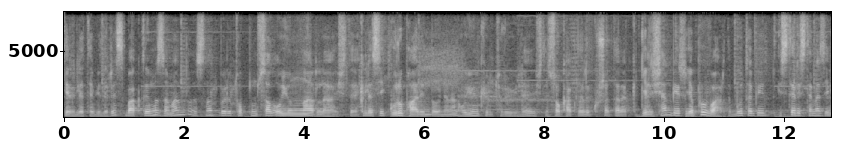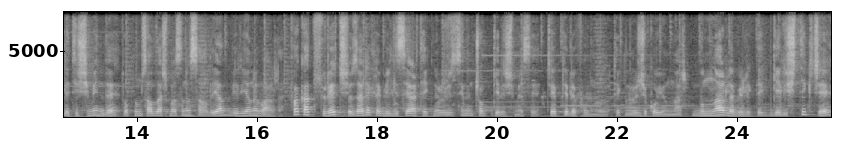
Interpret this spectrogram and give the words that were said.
geriletebiliriz. Baktığımız zaman aslında böyle toplumsal oyunlarla işte klasik grup halinde oynanan oyun kültürüyle işte sokakları kuşatarak gelişen bir yapı vardı. Bu tabii ister istemez iletişimin de toplumsallaşmasını sağlayan bir yanı vardı. Fakat süreç özellikle bilgisayar teknolojisinin çok gelişmesi, cep telefonu, teknolojik oyunlar bunlarla birlikte geliştikçe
